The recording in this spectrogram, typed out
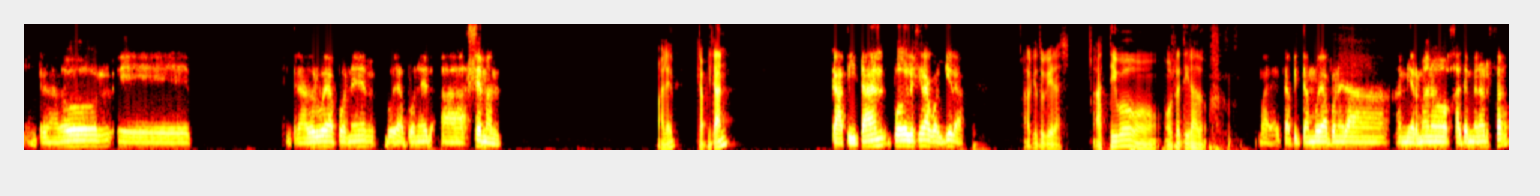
Entrenador. eh, entrenador voy a poner. Voy a poner a Zeman. ¿Vale? Capitán, Capitán, puedo elegir a cualquiera. al que tú quieras. ¿Activo o, o retirado? Vale, el capitán voy a poner a, a mi hermano Jatem Benarfa.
